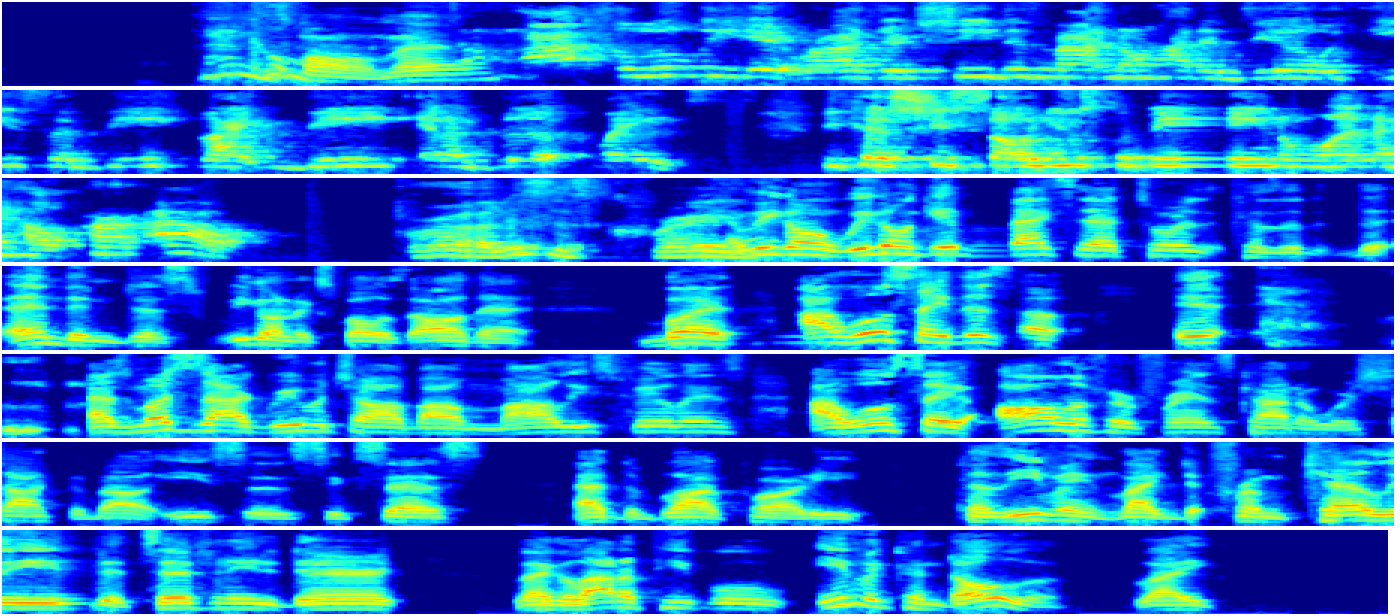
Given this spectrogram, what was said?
Come on, man. Absolutely it, Roger. She does not know how to deal with Issa be like being in a good place because she's so used to being the one to help her out. Bro, this is crazy. And we gonna we gonna get back to that towards because the ending. Just we gonna expose all that. But I will say this: uh, it as much as I agree with y'all about Molly's feelings, I will say all of her friends kind of were shocked about Issa's success at the block party because even like from Kelly to Tiffany to Derek, like a lot of people, even Condola, like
